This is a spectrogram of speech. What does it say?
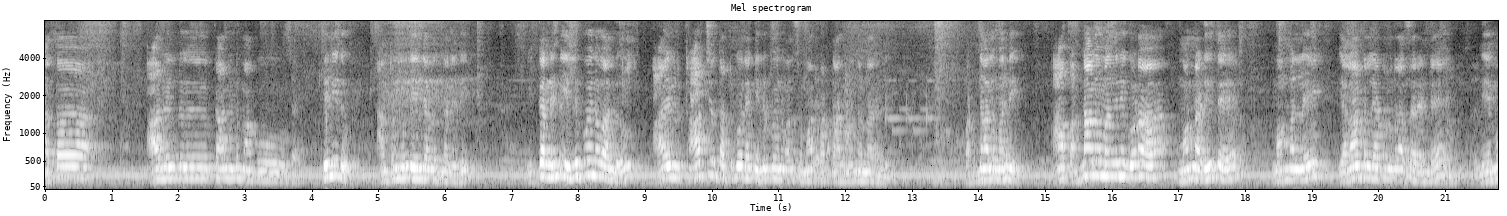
గత ఆరు నెలలు కానుండి మాకు తెలీదు అంతకుముందు ఏం జరుగుతుంది అనేది. ఇక్కడ నుండి వెళ్ళిపోయిన వాళ్ళు ఆయన టార్చర్ తట్టుకోలేక వెళ్ళిపోయిన వాళ్ళు సుమారు పద్నాలుగు మంది ఉన్నారండి. పద్నాలుగు మంది. ఆ పద్నాలుగు మందిని కూడా మొన్న అడిగితే మమ్మల్ని ఎలాంటి లెటర్లు రాశారంటే మేము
